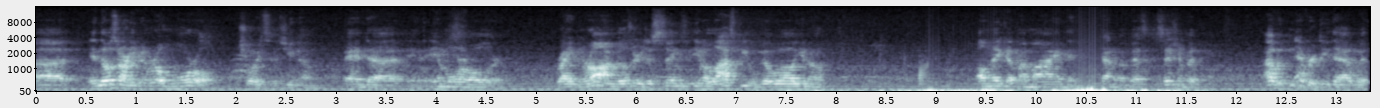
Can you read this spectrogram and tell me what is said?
Uh, and those aren't even real moral choices, you know, and, uh, and immoral or right and wrong. Those are just things, you know, lots of people go, well, you know, I'll make up my mind and kind of a best decision. But I would never do that with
